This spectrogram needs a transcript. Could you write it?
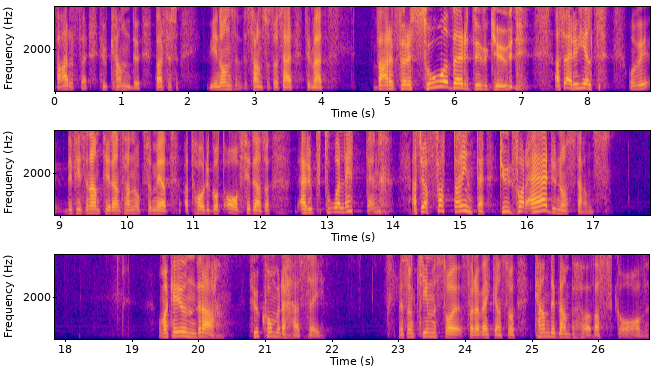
Varför? Hur kan du? Varför? I någon psalm så står det så här till och med att varför sover du Gud? Alltså är du helt och det finns en antydan att han också med att, att har du gått avsides, alltså är du på toaletten? Alltså jag fattar inte, Gud var är du någonstans? Och man kan ju undra, hur kommer det här sig? Men som Kim sa förra veckan så kan det ibland behövas skav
